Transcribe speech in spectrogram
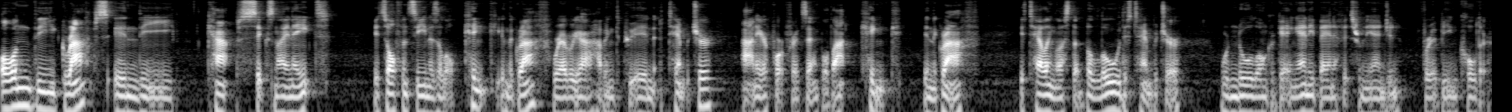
On the graphs in the CAP 698, it's often seen as a little kink in the graph wherever you're having to put in a temperature at an airport, for example, that kink in the graph is telling us that below this temperature, we're no longer getting any benefits from the engine for it being colder.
